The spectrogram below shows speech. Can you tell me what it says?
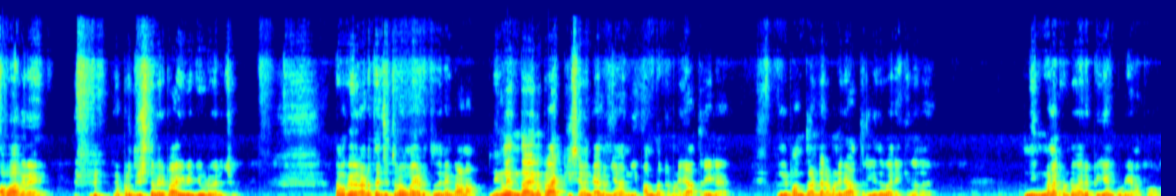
അപ്പോൾ അങ്ങനെ അപ്രതീക്ഷിതവർ പായ്വഞ്ചി കൂടെ വരച്ചു. നമുക്ക് അടുത്ത ചിത്രവുമായി അടുത്ത ദിനം കാണാം. നിങ്ങൾ എന്തായാലും പ്രാക്ടീസ് ചെയ്യണം. കാരണം ഞാൻ ഈ പന്ത്രണ്ട് മണി രാത്രിയിൽ അല്ലെങ്കിൽ പന്ത്രണ്ടര മണി രാത്രിയിൽ ഇത് വരയ്ക്കുന്നത് നിങ്ങളെ കൊണ്ട് വരപ്പിക്കാൻ കൂടിയാണ്. അപ്പോൾ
